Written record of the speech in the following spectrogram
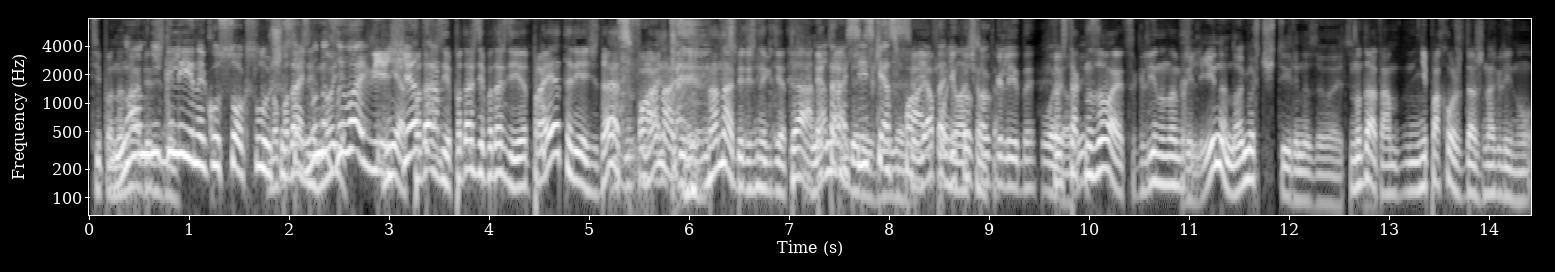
типа на Ну, он не набережной? глиной кусок, слушай, Ну, подожди, Сань, ну ну, называй вещи. Нет, это- подожди, подожди, подожди. Про это речь, да? Асфальт. На набережной, на набережной где-то. Да, на Это российский набережной. Всё, я асфальт, а не понял, кусок глины. Ой, То есть а так называется, глина номер... Глина номер 4 называется. Ну да, там не похоже даже на глину,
